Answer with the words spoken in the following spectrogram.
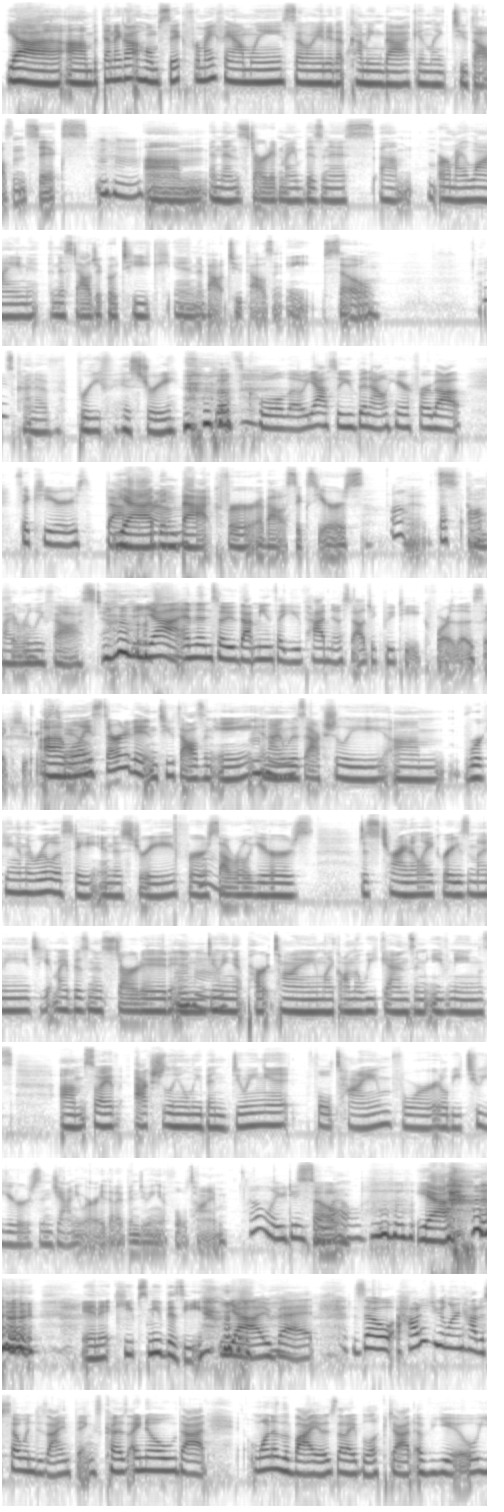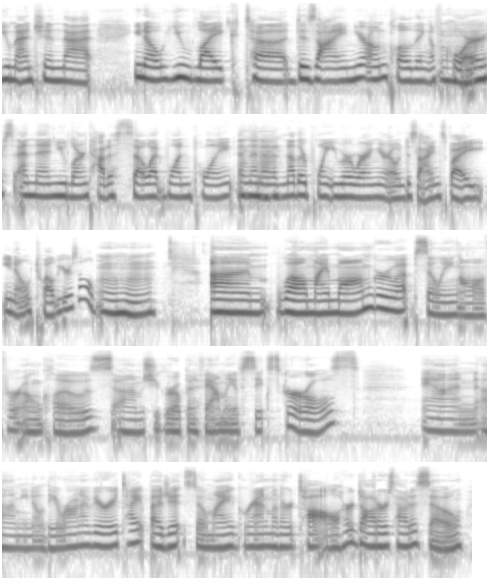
Yeah, um, but then I got homesick for my family, so I ended up coming back in like 2006, um, and then started my business um, or my line, Nostalgic Boutique, in about 2008. So that's kind of brief history. That's cool, though. Yeah, so you've been out here for about six years back. yeah, I've been back for about six years. Oh, it's that's gone by really fast. yeah, and then so that means that you've had Nostalgic Boutique for those six years. Um, well, I started it in 2008, and Mm-hmm. I was actually um, working in the real estate industry for Hmm. several years, just trying to like raise money to get my business started and Mm-hmm. doing it part time, like on the weekends and evenings. Um, so I've actually only been doing it full time for it'll be two years in January that I've been doing it full time. oh, well, you're doing so, So- well. Yeah, and it keeps me busy. yeah, I bet. So, how did you learn how to sew and design things? Because I know that one of the bios that I've looked at of you, you mentioned that you know you like to design your own clothing, of course, and then you learned how to sew at one point, and then at another point you were wearing your own designs by you know 12 years old. Um, well, my mom grew up sewing all of her own clothes. Um, she grew up in a family of six girls. And, um, you know, they were on a very tight budget. So my grandmother taught all her daughters how to sew.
